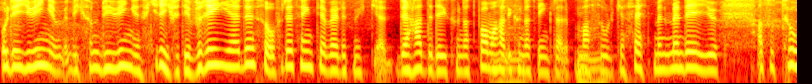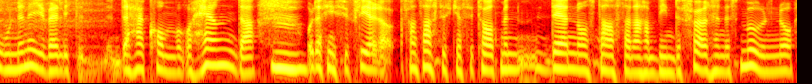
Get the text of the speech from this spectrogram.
Och det är ju ingen, liksom, det är ju ingen skrift i vrede så, för det tänkte jag väldigt mycket. Det hade det ju kunnat vara, man hade kunnat vinkla det på massa olika sätt. Men, men det är ju, alltså tonen är ju väldigt, det här kommer att hända. Och det finns ju flera fantastiska citat, men det är någonstans där när han binder för hennes mun. Och,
